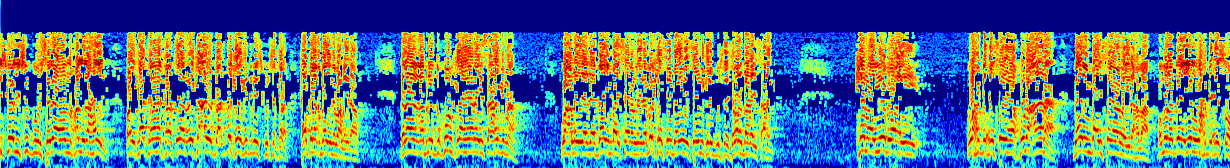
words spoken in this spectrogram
iskood isu guursadaan oon muxallil ahayn oo ay kaa kalana kala tagaan oo ay ka cadad bacd markaa kadib ay isguursan karaan. Kaa talaaq baa'ina baa la yidhahdaa dalaaqa qabla dukuulka aheena is aragna waxaa la yidhahdaa baa'in baa isaana la yidhahda markaasay baa'inaysaa in nin kale guursanaysa mar haddaana is arag kama iyadoo ay wax bixisay ee khulacaana baa'in baa isagana la yidhaahdaa. Oo mar hadday iyadu wax bixiso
